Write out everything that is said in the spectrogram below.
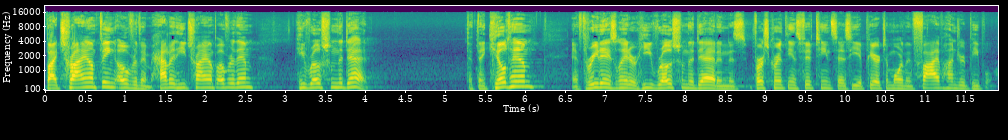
By triumphing over them. How did he triumph over them? He rose from the dead. That they killed him, and three days later, he rose from the dead. And as 1 Corinthians 15 says, he appeared to more than 500 people.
